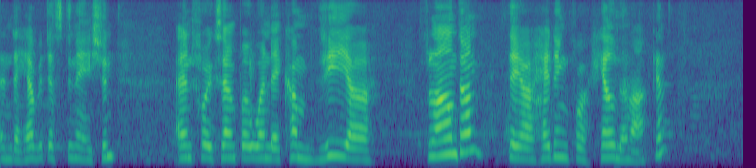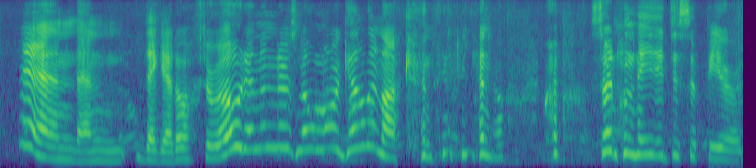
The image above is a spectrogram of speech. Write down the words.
and they have a destination. And for example, when they come via Flandern, they are heading for Geldenaken. And then they get off the road, and then there's no more Geldenaken. you know, suddenly it disappeared.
